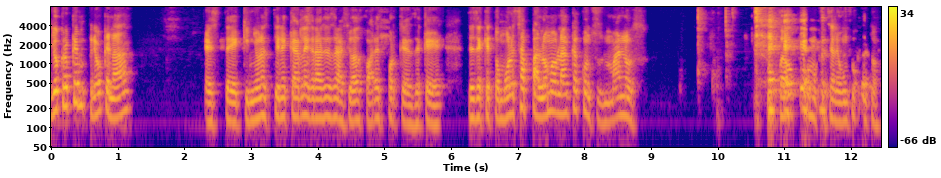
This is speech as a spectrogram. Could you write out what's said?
yo creo que primero que nada, este Quiñones tiene que darle gracias a Ciudad Juárez porque desde que desde que tomó esa paloma blanca con sus manos, el juego como que se le un poquito.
